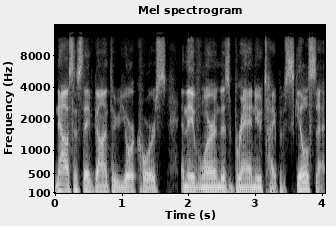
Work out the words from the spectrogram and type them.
now since they've gone through your course and they've learned this brand new type of skill set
